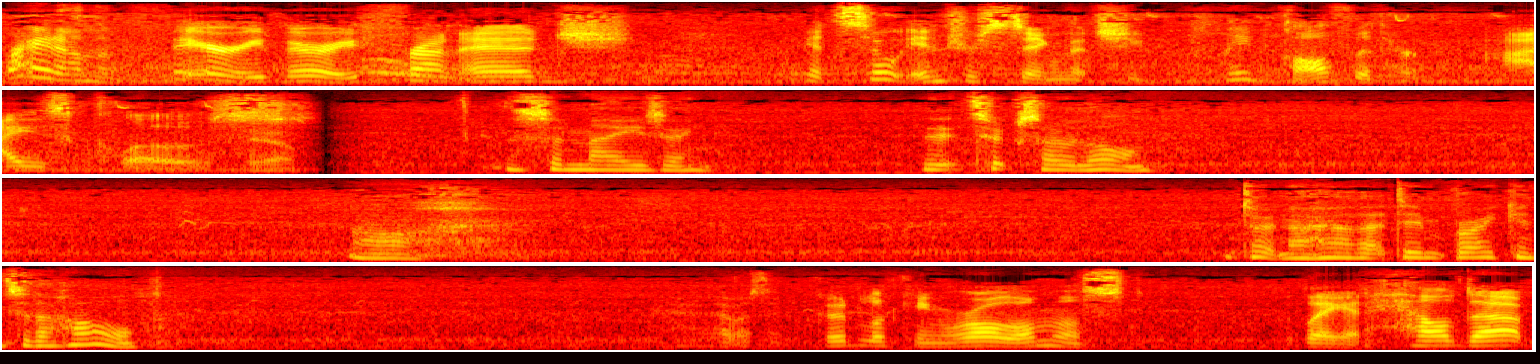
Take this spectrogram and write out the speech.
right on the very, very front edge. It's so interesting that she played golf with her eyes closed. Yeah. It's amazing. that It took so long. Oh. I don't know how that didn't break into the hole. That was a good looking roll, almost like it held up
